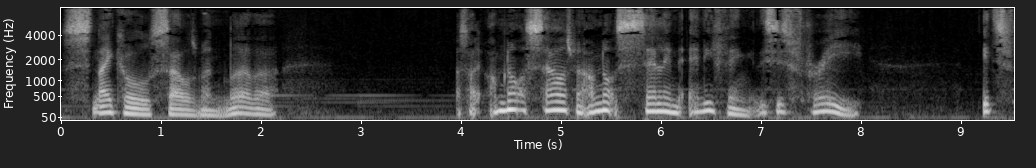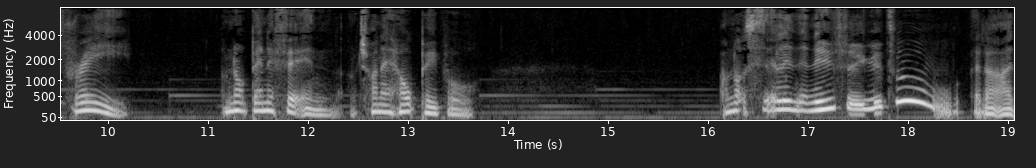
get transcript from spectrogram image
snake oil salesman, blah. I was like, I'm not a salesman. I'm not selling anything. This is free. It's free. I'm not benefiting. I'm trying to help people. I'm not selling anything at all. And I,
